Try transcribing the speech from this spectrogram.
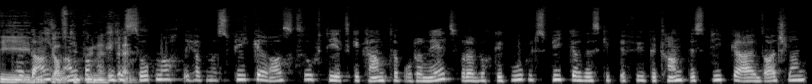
die ja, ganz auf am Anfang habe ich das so gemacht, ich habe mir Speaker rausgesucht, die ich jetzt gekannt habe oder nicht, oder einfach gegoogelt Speaker, es gibt ja viele bekannte Speaker auch in Deutschland.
